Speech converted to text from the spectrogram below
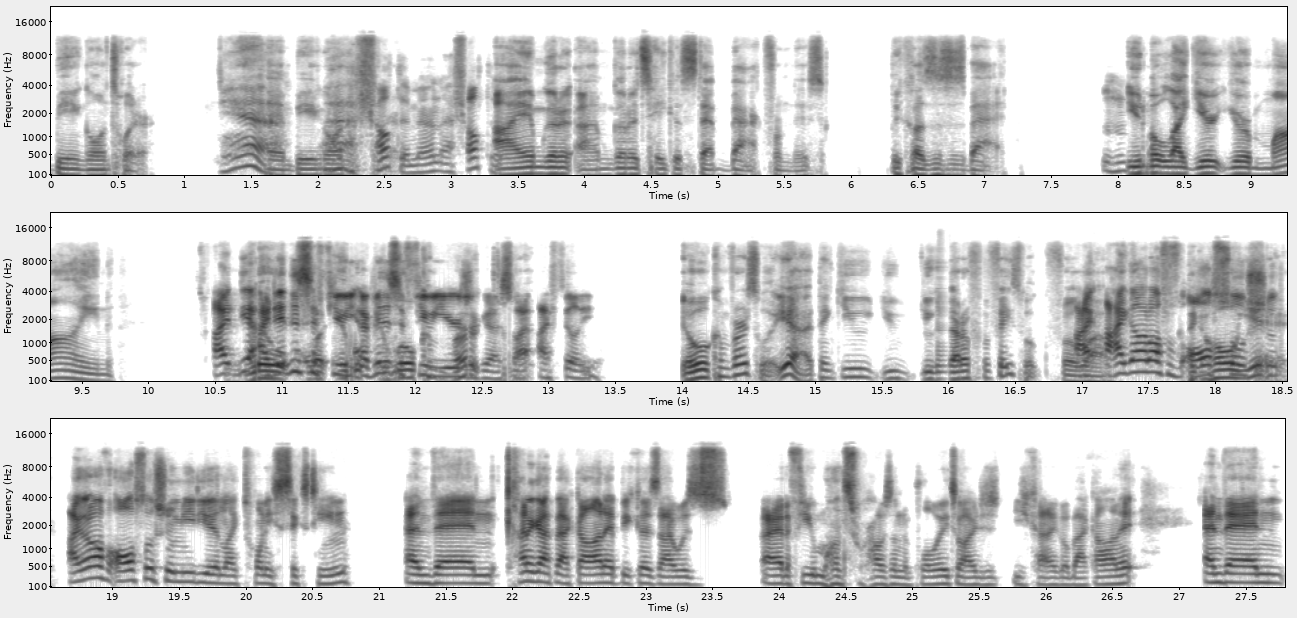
being on twitter Yeah. and being on I felt it, man. I felt it. I am gonna I'm gonna take a step back from this because this is bad. Mhm. You know, like your your mind I yeah, I did this a few. will- I did this a few years ago, so I. I feel you. it will converse with. Yeah, I think you you you got off of Facebook for a while. I, I got off of Like all social. year. I got off all social media in like 2016, and then kind of got back on it because I was I had a few months where I was unemployed, so I just you kind of go back on it. And then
